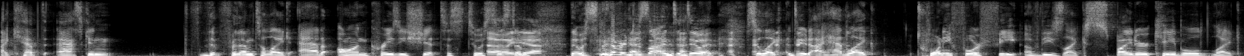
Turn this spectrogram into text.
I kept asking for them to like add on crazy shit to to a oh, system oh, yeah. that was never designed to do it. So like, dude, I had like 24 feet of these like spider cabled like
